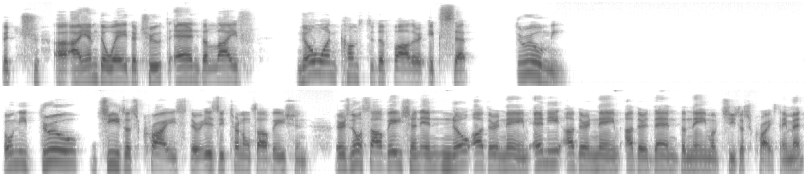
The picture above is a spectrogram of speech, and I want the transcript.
the tr- uh, I am the way, the truth, and the life. No one comes to the Father except through me. Only through Jesus Christ there is eternal salvation. There is no salvation in no other name, any other name other than the name of Jesus Christ. Amen?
